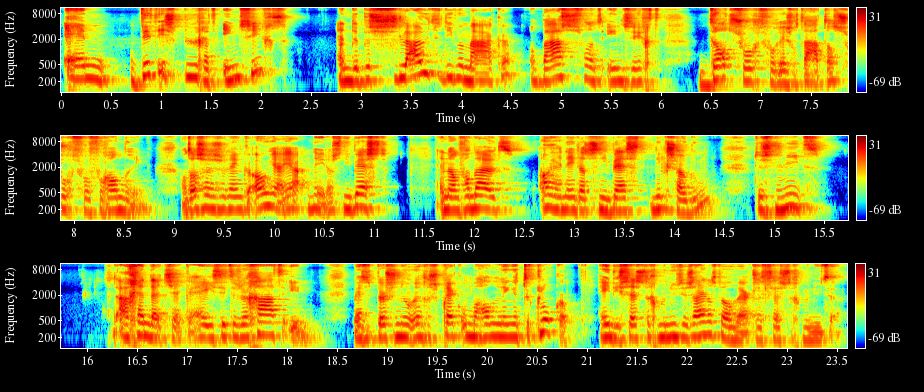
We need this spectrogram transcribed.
En dit is puur het inzicht. En de besluiten die we maken op basis van het inzicht, dat zorgt voor resultaat, dat zorgt voor verandering. Want als we zo denken, oh ja, ja, nee, dat is niet best. En dan vanuit, oh ja, nee, dat is niet best, niks zou doen. Dus niet De agenda checken. Hey, zitten er gaten in? Met het personeel in gesprek om behandelingen te klokken. Hey, die 60 minuten zijn dat wel werkelijk 60 minuten.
